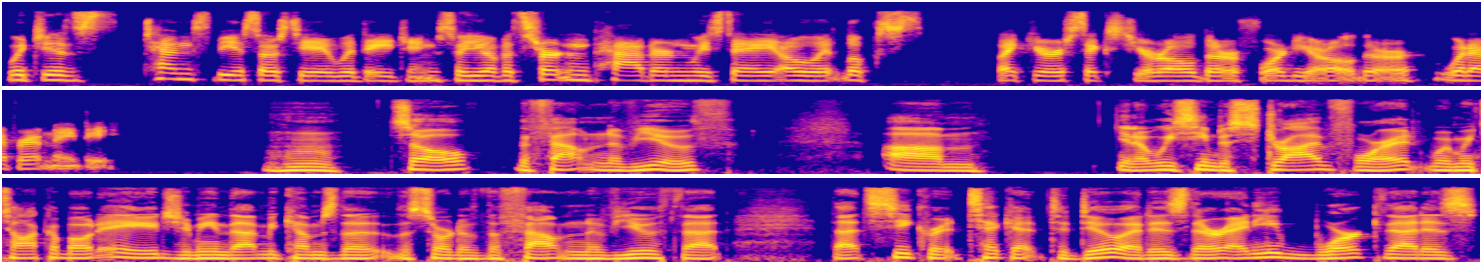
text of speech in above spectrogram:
which is tends to be associated with aging. So you have a certain pattern. We say, oh, it looks like you're a 60 year old or a 40 year old or whatever it may be. Mm-hmm. So the fountain of youth. Um, you know, we seem to strive for it when we talk about age. I mean, that becomes the the sort of the fountain of youth that that secret ticket to do it. Is there any work that has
